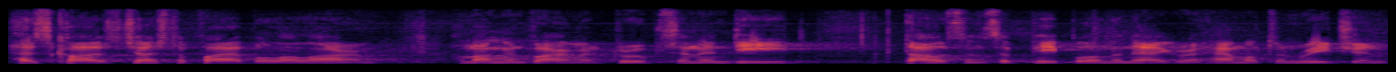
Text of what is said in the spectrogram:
has caused justifiable alarm among environment groups and indeed thousands of people in the Niagara-Hamilton region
